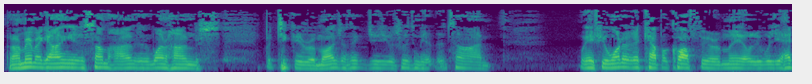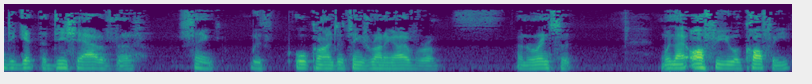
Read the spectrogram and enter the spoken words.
But I remember going into some homes and one home particularly reminds me, I think Judy was with me at the time, where if you wanted a cup of coffee or a meal, well you had to get the dish out of the sink with all kinds of things running over them and rinse it. When they offer you a coffee,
